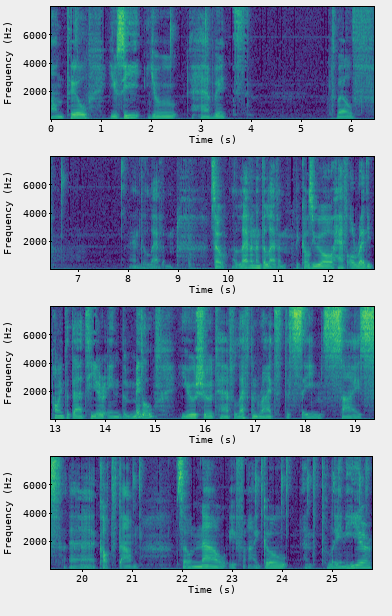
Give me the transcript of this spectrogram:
until you see you have it 12 and 11 so 11 and 11 because you have already pointed that here in the middle you should have left and right the same size uh, cut down. So now if I go and plane here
